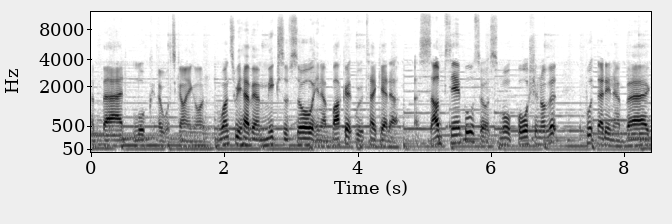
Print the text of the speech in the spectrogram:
a bad look at what's going on. Once we have our mix of soil in our bucket, we'll take out a, a sub-sample, so a small portion of it, put that in our bag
